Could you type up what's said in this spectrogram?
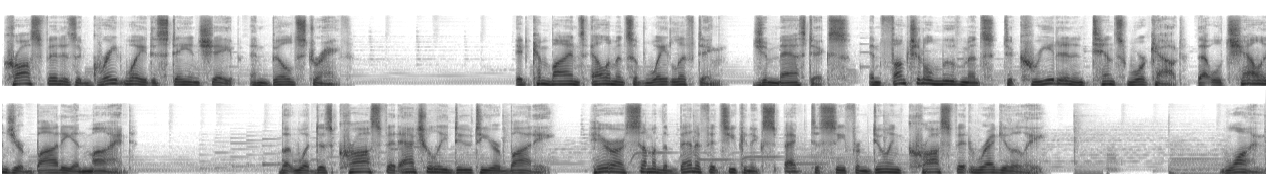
CrossFit is a great way to stay in shape and build strength. It combines elements of weightlifting, gymnastics, and functional movements to create an intense workout that will challenge your body and mind. But what does CrossFit actually do to your body? Here are some of the benefits you can expect to see from doing CrossFit regularly. 1.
